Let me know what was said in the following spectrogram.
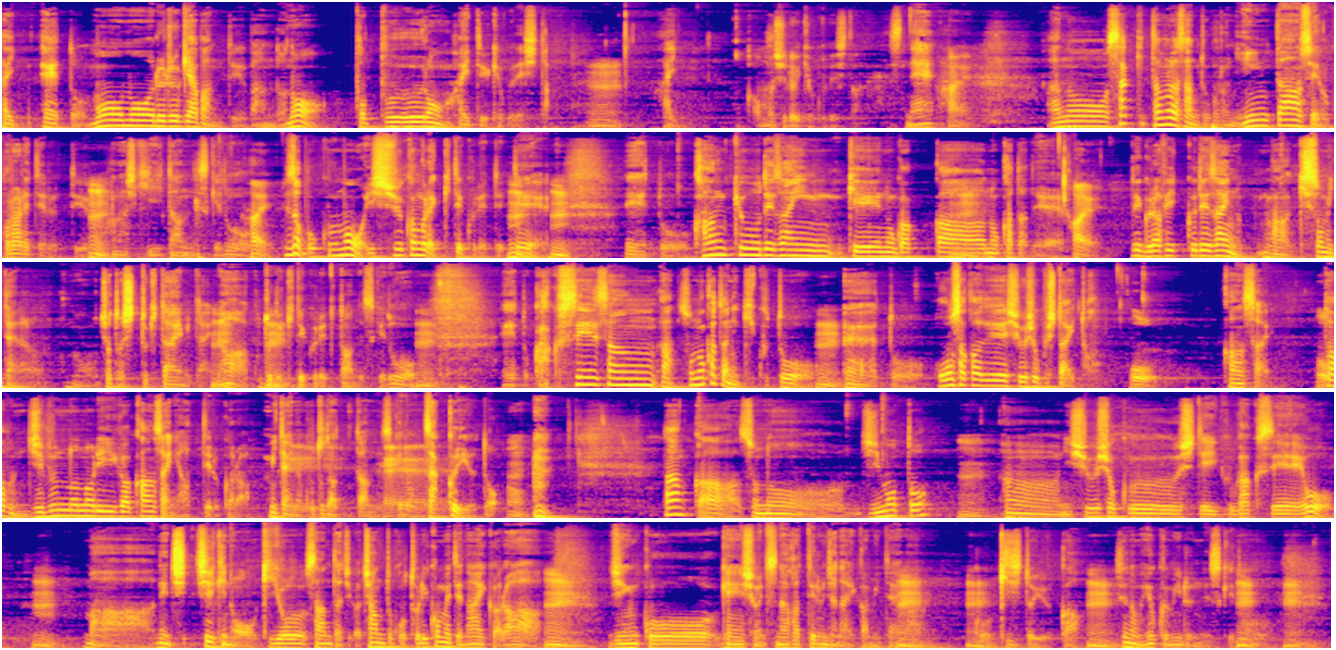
はい。えっ、と、モーモールルギャバンというバンドのポップウーロンハイという曲でした。うん。はい。面白い曲でしたね。すね。はい。あのーさっき田村さんのところにインターン生が来られてるっていううん話聞いたんですけど、はい実は僕も1週間ぐらい来てくれてて、うんうんえっ、と、環境デザイン系の学科の方で、はい。で、グラフィックデザインの、まあ、基礎みたいなのをちょっと知っときたいみたいなことで来てくれてたんですけど、うん。えっ、と、学生さん、あ、その方に聞くと、うんえっ、と、大阪で就職したいと。関西。多分自分のノリが関西に合ってるから、みたいなことだったんですけどざっくり言うと。うん。なんか、その、地元、うん。うん、に就職していく学生を、うん。まあね、ち地域の企業さんたちがちゃんとこう取り込めてないから、うん。人口減少につながってるんじゃないかみたいな、うんこう記事というか、うん。そういうのもよく見るんですけど、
